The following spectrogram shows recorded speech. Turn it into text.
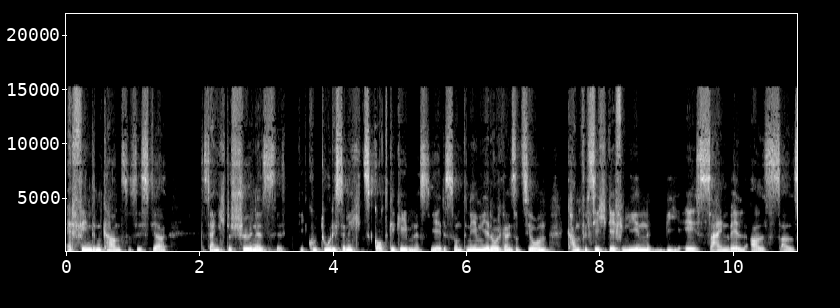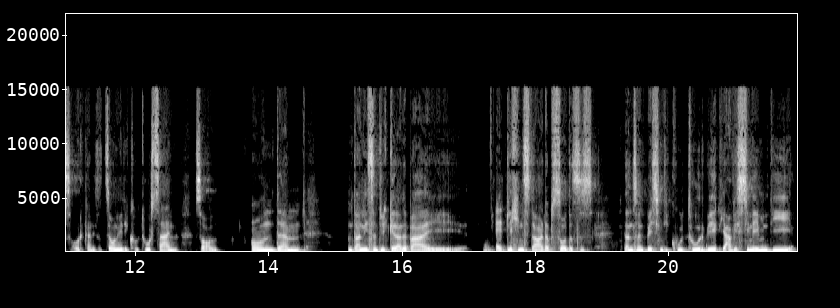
erfinden kannst. Das ist ja, das ist eigentlich das Schöne. Die Kultur ist ja nichts Gottgegebenes. Jedes Unternehmen, jede Organisation kann für sich definieren, wie es sein will als, als Organisation, wie die Kultur sein soll. Und, ähm, und dann ist natürlich gerade bei etlichen Startups so, dass es dann so ein bisschen die Kultur wird. Ja, wir sind eben die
